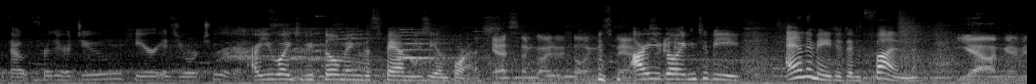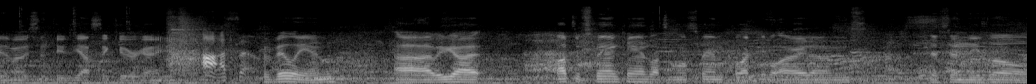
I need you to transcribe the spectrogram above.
without further ado, here is your tour guide. Are you going to be filming the Spam Museum for us? Yes, I'm going to be filming the Spam Are you going to be animated and fun? Yeah, I'm going to be the most enthusiastic tour guide. Awesome. Pavilion. Uh, we got lots of Spam cans, lots of little Spam collectible items. Just in these little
